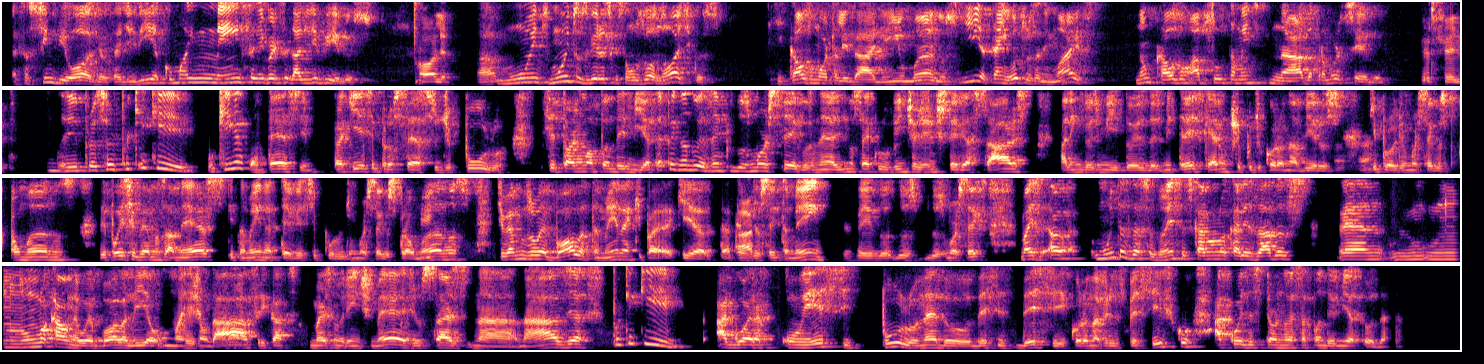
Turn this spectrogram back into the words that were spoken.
essa simbiose, eu até diria, com uma imensa diversidade de vírus. Olha. Uh, muitos, muitos vírus que são zoonóticos, que causam mortalidade em humanos e até em outros animais, não causam absolutamente nada para morcego. Perfeito. E professor, por que que o que, que acontece para que esse processo de pulo se torne uma pandemia? Até pegando o exemplo dos morcegos, né? Ali no século XX a gente teve a SARS, ali em 2002, 2003, que era um tipo de coronavírus uhum. que pulou de morcegos para humanos. Depois tivemos a MERS, que também né, teve esse pulo de morcegos para humanos. Tivemos o Ebola também, né? Que, que até onde eu sei também veio do, dos, dos morcegos. Mas uh, muitas dessas doenças ficaram localizadas é, num local, né? O ebola ali é uma região da África, o no Oriente Médio, o SARS na, na Ásia. Por que que agora com esse pulo, né, do, desse, desse coronavírus específico, a coisa se tornou essa pandemia toda?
